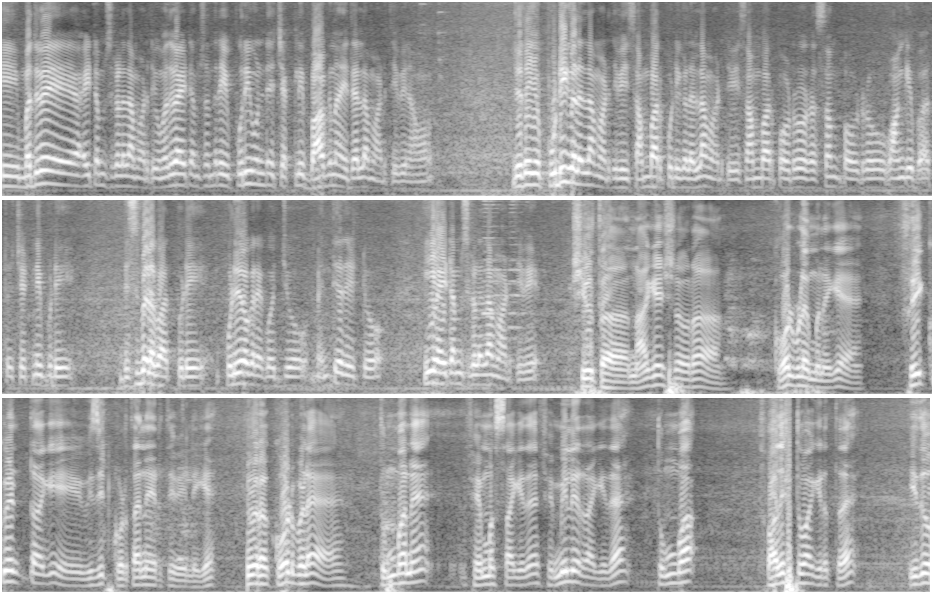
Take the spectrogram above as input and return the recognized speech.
ಈ ಮದುವೆ ಐಟಮ್ಸ್ಗಳೆಲ್ಲ ಮಾಡ್ತೀವಿ. ಮದುವೆ ಐಟಮ್ಸ್ ಅಂದರೆ ಈ ಪುರಿ, ಉಂಡೆ, ಚಕ್ಲಿ, ಬಾಗ್ನ ಇದೆಲ್ಲ ಮಾಡ್ತೀವಿ ನಾವು. ಜೊತೆಗೆ ಪುಡಿಗಳೆಲ್ಲ ಮಾಡ್ತೀವಿ. ಸಾಂಬಾರ್ ಪುಡಿಗಳೆಲ್ಲ ಮಾಡ್ತೀವಿ. ಸಾಂಬಾರ್ ಪೌಡ್ರು, ರಸಂ ಪೌಡ್ರು ವಾಂಗಿಬಾತು ಚಟ್ನಿ ಪುಡಿ ಬಿಸಿಬೇಳೆಬಾತ್ ಪುಡಿ, ಪುಳಿಯೋಗರೆ ಗೊಜ್ಜು, ಮೆಂತ್ಯದ ಹಿಟ್ಟು, ಈ ಐಟಮ್ಸ್ಗಳೆಲ್ಲ ಮಾಡ್ತೀವಿ. ಶ್ರೀಯುತ, ನಾಗೇಶ್ ಅವರ ಕೋಡ್ಬಳೆ ಮನೆಗೆ ಫ್ರೀಕ್ವೆಂಟಾಗಿ ವಿಸಿಟ್ ಕೊಡ್ತಾನೆ ಇರ್ತೀವಿ ಇಲ್ಲಿಗೆ. ಇವರ ಕೋಡ್ಬಳೆ ತುಂಬಾ ಫೇಮಸ್ ಆಗಿದೆ ಫೆಮಿಲಿಯರ್ ಆಗಿದೆ, ತುಂಬ ಸ್ವಾದಿಷ್ಟವಾಗಿರುತ್ತೆ. ಇದು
